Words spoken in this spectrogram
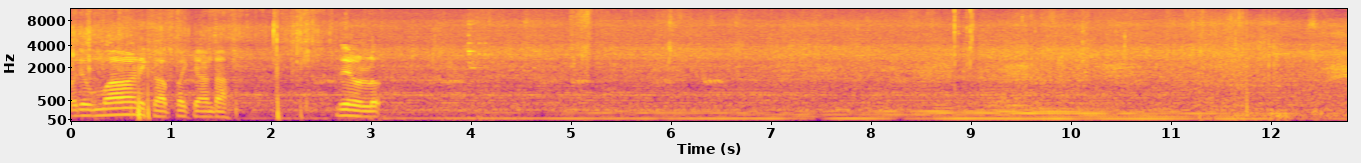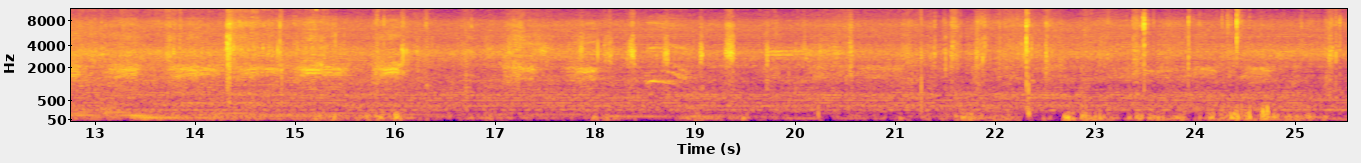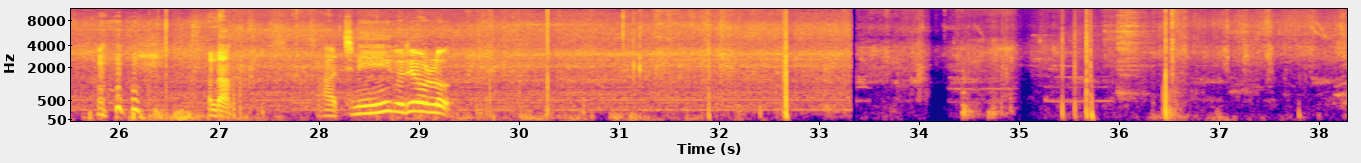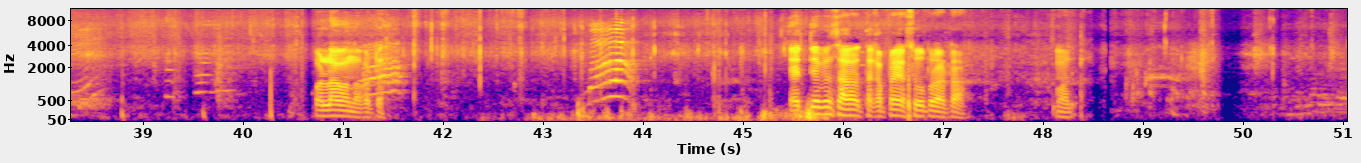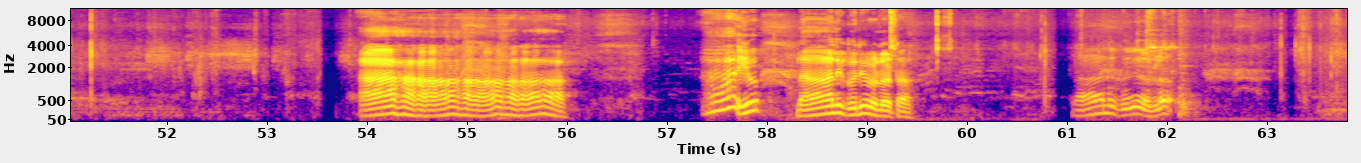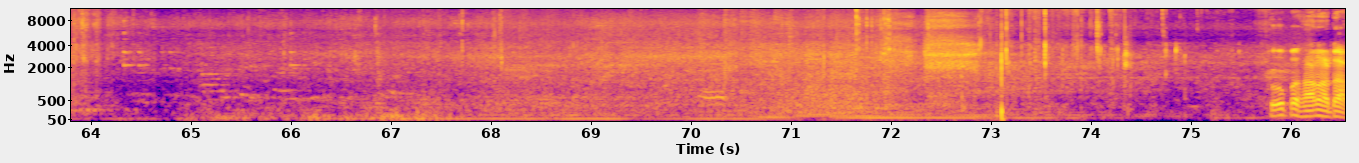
ഒരു മാണി കപ്പയ്ക്കാണ്ട ഇതേ ഉള്ളൂ. കണ്ടാ? അച്ഛനീ കുരുവേ ഉള്ളൂ. കൊള്ളാമോ നോക്കട്ടെ? ഏറ്റവും കപ്പ സൂപ്പർ കേട്ടോ. മതി. അയ്യോ നാല് കുരുവേ ഉള്ളു കേട്ടോ. നാല് കുരുവേ ഉള്ളു. സൂപ്പർ സാധനം കേട്ടോ.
